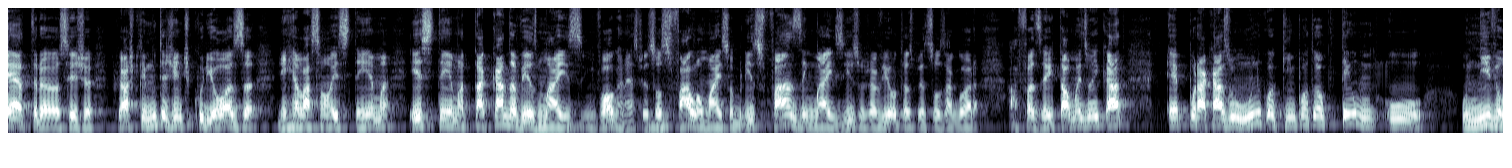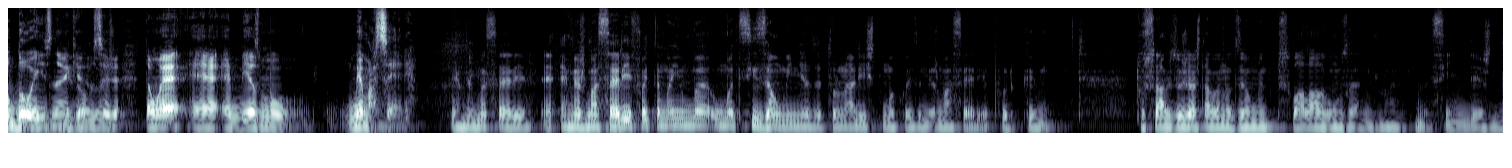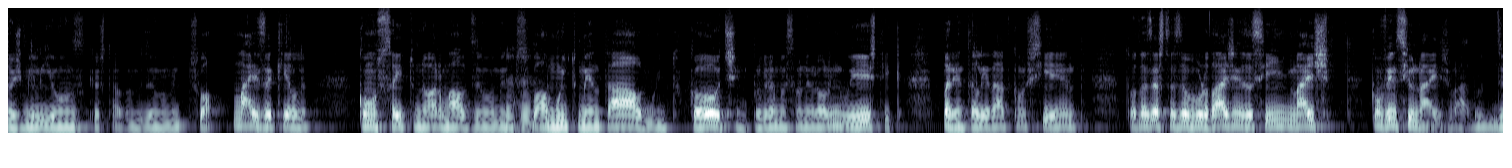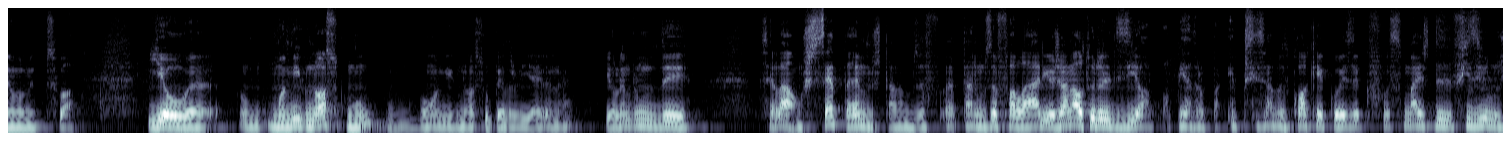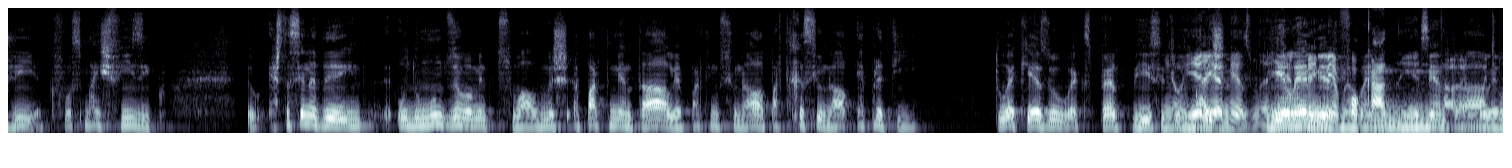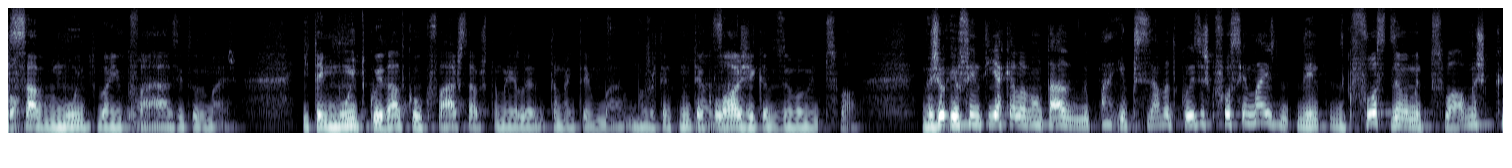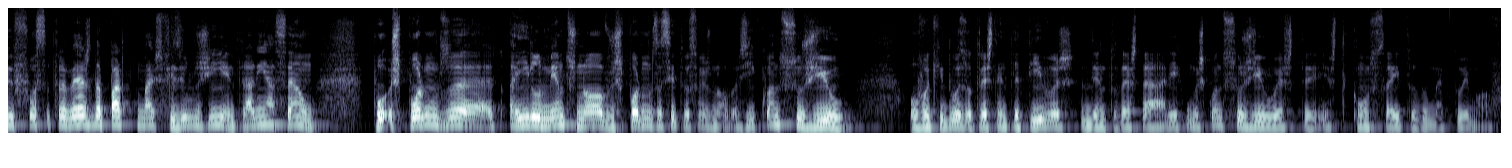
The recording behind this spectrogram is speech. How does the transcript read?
Ou seja, eu acho que tem muita gente curiosa em relação a esse tema. Esse tema está cada vez mais em voga, né? As pessoas Uhum. falam mais sobre isso, fazem mais isso. Eu já vi outras pessoas agora a fazer e tal, mas o Ricardo é, por acaso, o único aqui em Portugal que tem o, o, o nível 2, né? Que, ou seja, então é, é, é mesmo mesma séria. É mesmo a séria. É, é mesmo a séria e foi também uma, uma decisão minha de tornar isto uma coisa mesmo a séria, porque tu sabes, eu já estava no desenvolvimento pessoal há alguns anos, não é? Assim, desde 2011 que eu estava no desenvolvimento pessoal, mais aquele conceito normal de desenvolvimento pessoal, muito mental, muito coaching, programação neurolinguística, parentalidade consciente, todas estas abordagens assim mais convencionais vá, do desenvolvimento pessoal. E eu, eh, um amigo nosso comum, um bom amigo nosso, o Pedro Vieira, não é? eu lembro-me de, sei lá, uns sete anos estávamos a, a- estarmos a falar e eu já na altura lhe dizia, ó ó Pedro, pá, eu precisava de qualquer coisa que fosse mais de fisiologia, que fosse mais físico. Esta cena de, do mundo do desenvolvimento pessoal, mas a parte mental e a parte emocional, a parte racional é para ti. Tu é que és o expert disso e Não, tudo e ele mais. é mesmo, né? E ele é bem- bem mesmo, é focado bem nisso é mental, muito ele bom. sabe muito bem o que faz e tudo mais. E tem muito cuidado com o que faz, sabes? Também ele também tem uma, uma vertente muito ecológica do desenvolvimento pessoal. Mas eu, eu sentia aquela vontade de, pá, eu precisava de coisas que fossem mais, de, de que fosse desenvolvimento pessoal, mas que fosse através da parte mais de fisiologia, entrar em ação, expormos a, a elementos novos, expormos a situações novas. E quando surgiu, houve aqui duas ou três tentativas dentro desta área, mas quando surgiu este, este conceito do método Imov,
